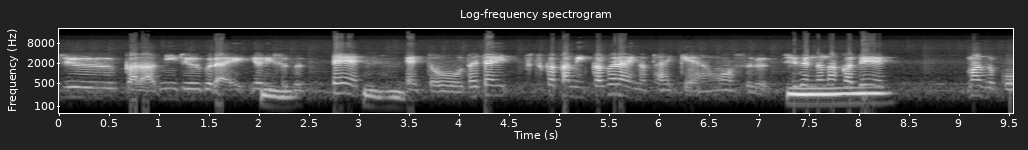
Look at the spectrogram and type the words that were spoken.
10から20ぐらいよりすぐって、うんうん。えっと、大体2日か3日ぐらいの体験をする。自然の中でまずこ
